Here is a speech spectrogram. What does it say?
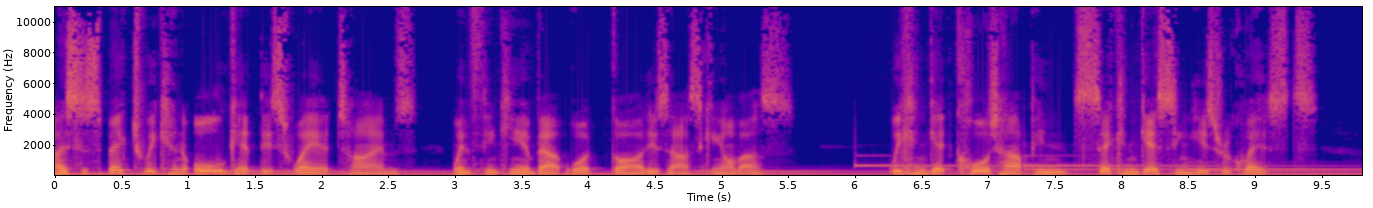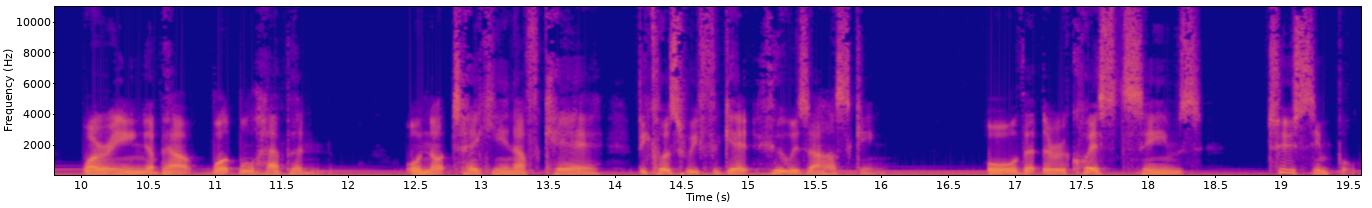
I suspect we can all get this way at times when thinking about what God is asking of us. We can get caught up in second guessing His requests, worrying about what will happen, or not taking enough care because we forget who is asking, or that the request seems too simple.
